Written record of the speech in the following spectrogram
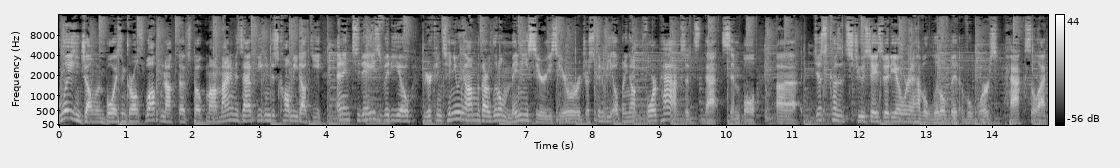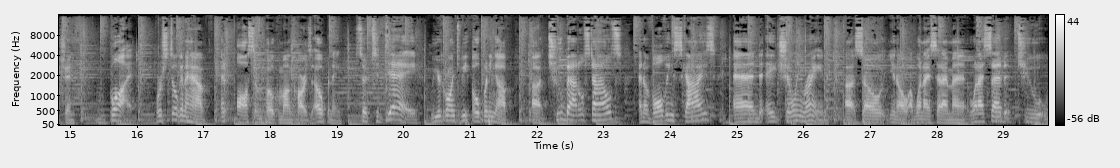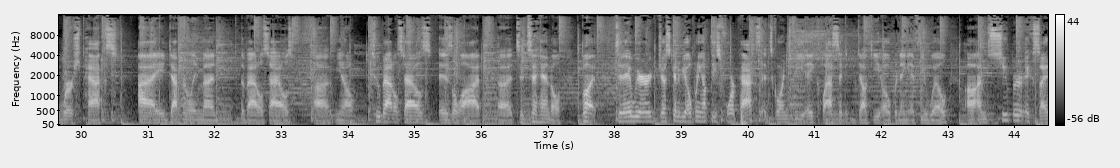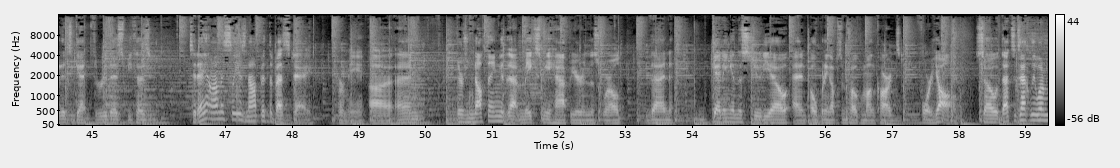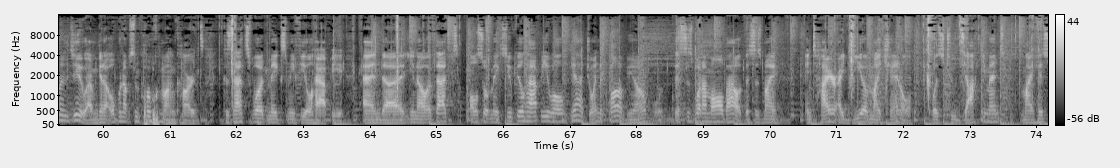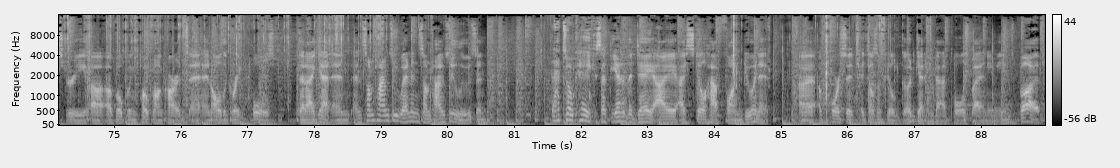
Ladies and gentlemen, boys and girls, welcome to Ducks Pokemon. My name is Zach, you can just call me Ducky, and in today's video, we are continuing on with our little mini-series here, where we're just going to be opening up four packs. It's that simple. Uh, just because it's Tuesday's video, we're going to have a little bit of a worse pack selection, but we're still going to have an awesome Pokemon cards opening. So today, we are going to be opening up uh, two battle styles, an evolving skies and a chilling reign. Uh, so you know when I said I meant when I said two worst packs, I definitely meant the battle styles. Uh, you know, two battle styles is a lot uh, to, to handle. But today we're just going to be opening up these four packs. It's going to be a classic Ducky opening, if you will. Uh, I'm super excited to get through this because today honestly has not been the best day for me. Uh, and there's nothing that makes me happier in this world than getting in the studio and opening up some Pokemon cards for y'all. So that's exactly what I'm to do. I'm to open up some Pokemon cards because that's what makes me feel happy. And, uh, you know, if that's also what makes you feel happy, well, yeah, join the club, you know? This is what I'm all about. This is my entire idea of my channel was to document my history uh, of opening Pokemon cards and, and all the great pulls that I get. And, and sometimes we win and sometimes we lose. And that's okay, because at the end of the day, I, I still have fun doing it. Uh, of course, it, it doesn't feel good getting bad pulls by any means, but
